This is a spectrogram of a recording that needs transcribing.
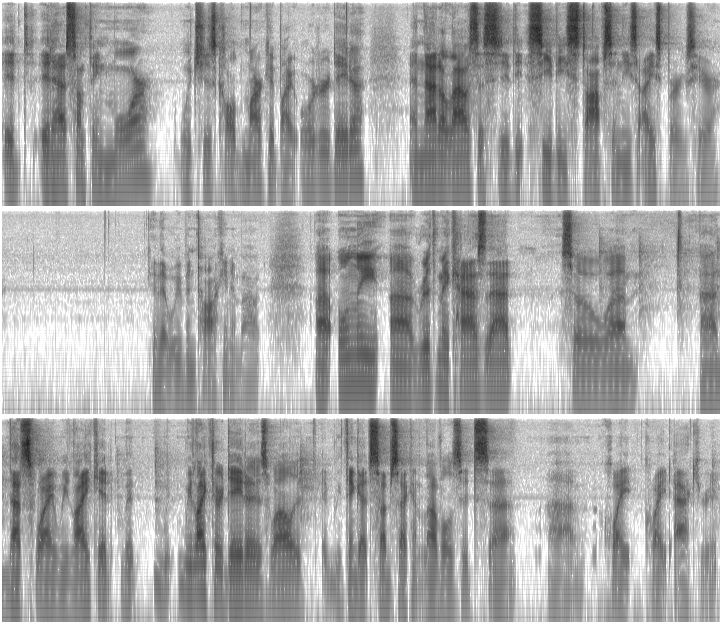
it, it has something more, which is called market by order data. And that allows us to see these stops in these icebergs here okay, that we've been talking about. Uh, only uh, Rithmic has that. So um, uh, that's why we like it. But we like their data as well. It, we think at sub-second levels, it's uh, uh, quite quite accurate,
